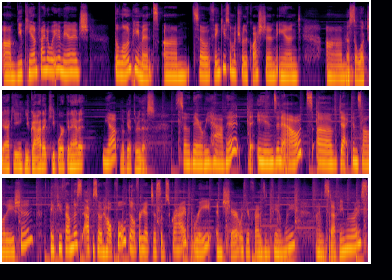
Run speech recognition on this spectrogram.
um, you can find a way to manage the loan payments. Um, so thank you so much for the question. And um, Best of luck, Jackie. You got it. Keep working at it. yep. You'll get through this. So there we have it, the ins and outs of debt consolidation. If you found this episode helpful, don't forget to subscribe, rate, and share it with your friends and family. I'm Stephanie Marois,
